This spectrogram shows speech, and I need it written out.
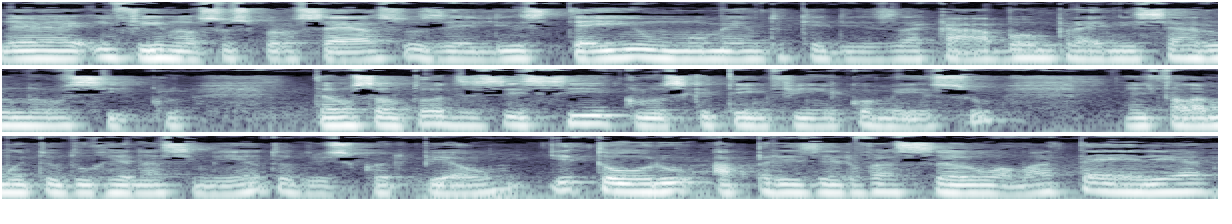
É, enfim, nossos processos, eles têm um momento que eles acabam para iniciar um novo ciclo. Então, são todos esses ciclos que têm fim e começo. A gente fala muito do renascimento do escorpião e touro, a preservação, a matéria,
